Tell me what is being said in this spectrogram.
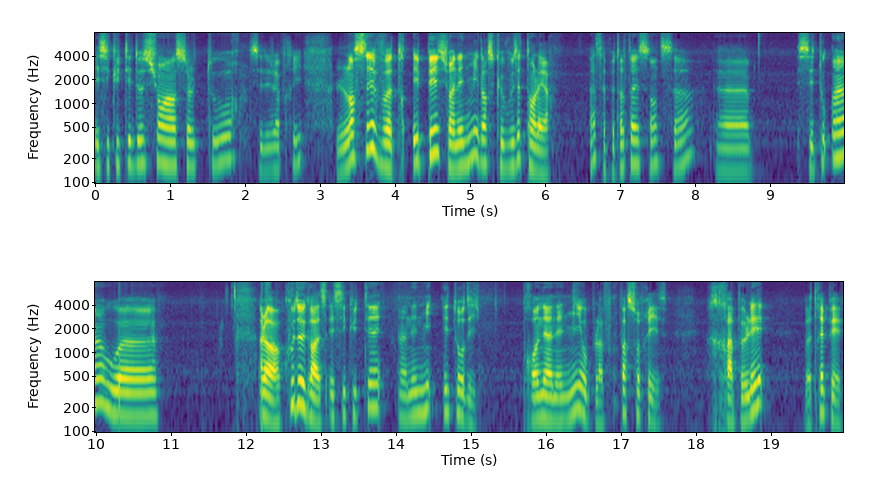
Exécutez deux sur un seul tour, c'est déjà pris. Lancez votre épée sur un ennemi lorsque vous êtes en l'air. Ah, ça peut être intéressant ça. Euh, c'est tout un ou... Euh... Alors, coup de grâce. Exécutez un ennemi étourdi. Prenez un ennemi au plafond par surprise. Rappelez votre épée.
